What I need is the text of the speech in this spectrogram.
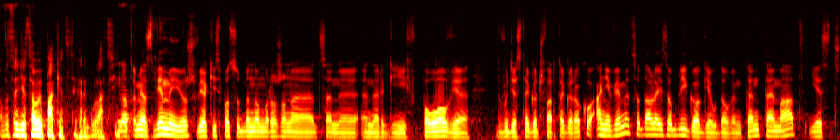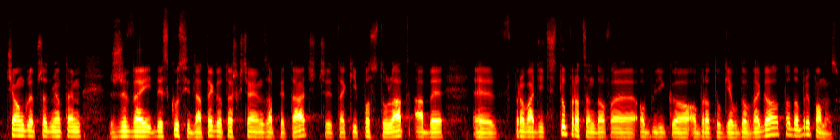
A w zasadzie cały pakiet tych regulacji. Natomiast wiemy już, w jaki sposób będą mrożone ceny energii w połowie 2024 roku, a nie wiemy, co dalej z obligo giełdowym. Ten temat jest ciągle przedmiotem żywej dyskusji, dlatego też chciałem zapytać, czy taki postulat, aby e, wprowadzić 100% obligo obrotu giełdowego, to dobry pomysł.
